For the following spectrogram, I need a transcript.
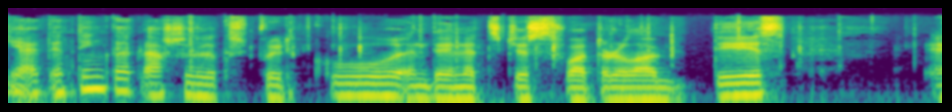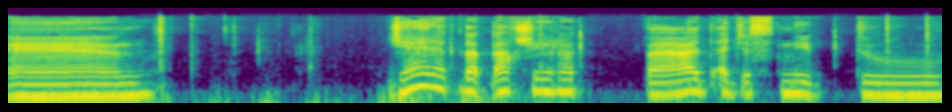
yeah I think that actually looks pretty cool. And then let's just waterlog this. And yeah that, that actually not bad. I just need to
